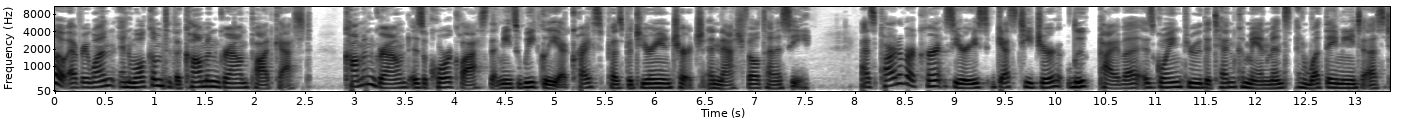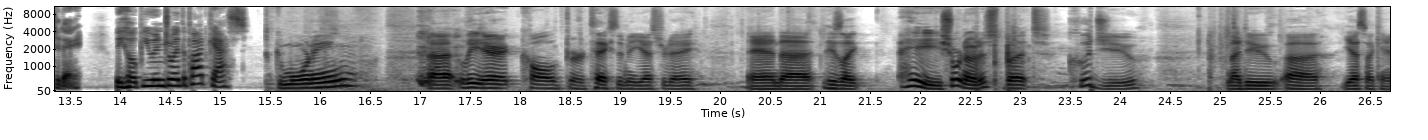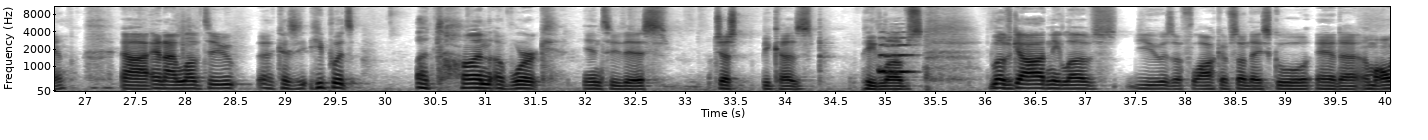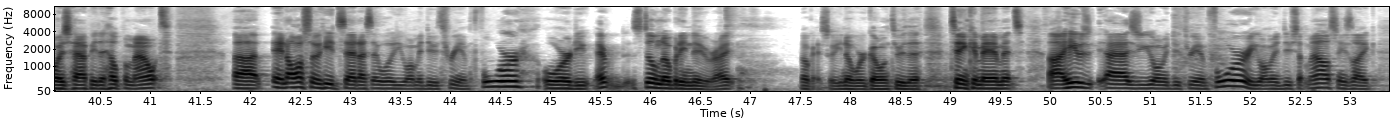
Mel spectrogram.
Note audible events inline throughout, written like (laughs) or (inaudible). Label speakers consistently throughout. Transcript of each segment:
Speaker 1: Hello, everyone, and welcome to the Common Ground podcast. Common Ground is a core class that meets weekly at Christ Presbyterian Church in Nashville, Tennessee. As part of our current series, guest teacher Luke Paiva is going through the Ten Commandments and what they mean to us today. We hope you enjoy the podcast.
Speaker 2: Good morning. Uh, Lee Eric called or texted me yesterday, and uh, he's like, "Hey, short notice, but could you?" And I do, uh, "Yes, I can," uh, and I love to because uh, he puts a ton of work into this just because he loves loves God and he loves you as a flock of Sunday school, and uh, I'm always happy to help him out. Uh, and also, he'd said, I said, well, you want me to do three and four, or do you, still nobody knew, right? Okay, so you know we're going through the Ten Commandments. Uh, he was, as you want me to do three and four, or you want me to do something else? And he's like,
